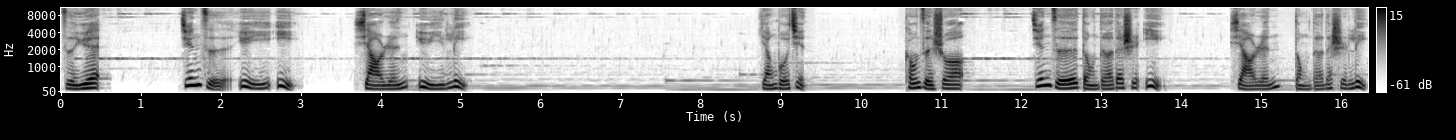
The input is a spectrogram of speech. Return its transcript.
子曰：“君子喻于义，小人喻于利。”杨伯峻。孔子说：“君子懂得的是义，小人懂得的是利。”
